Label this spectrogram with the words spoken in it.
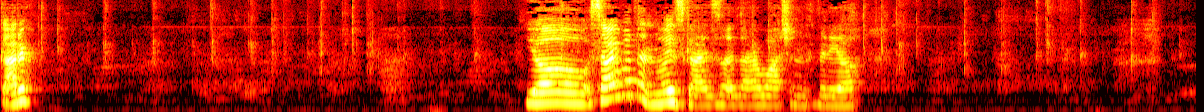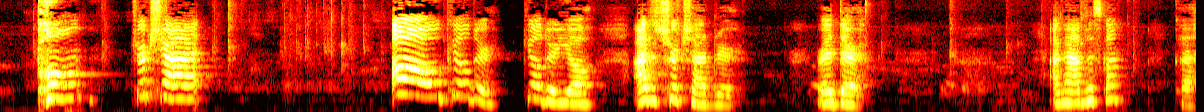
Got her? Yo, sorry about that noise, guys, that are watching this video. Pump! Trick shot! Oh, killed her. Killed her, yo. I just trick shot her. Right there. I can have this gun? Okay.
